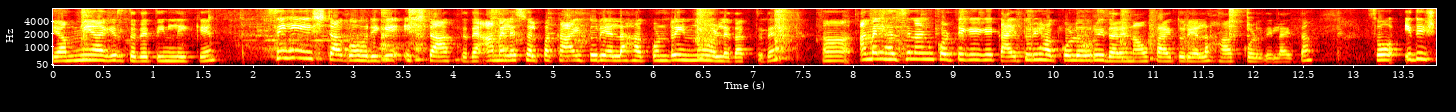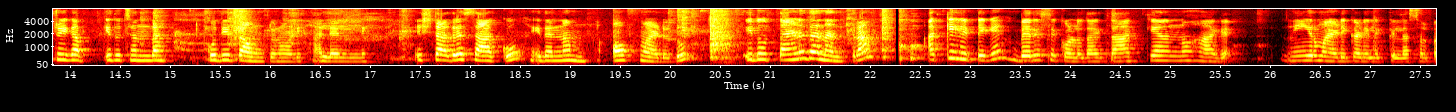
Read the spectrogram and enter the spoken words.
ಯಮ್ಮಿ ಆಗಿರ್ತದೆ ತಿನ್ನಲಿಕ್ಕೆ ಸಿಹಿ ಇಷ್ಟ ಆಗುವವರಿಗೆ ಇಷ್ಟ ಆಗ್ತದೆ. ಆಮೇಲೆ ಸ್ವಲ್ಪ ಕಾಯಿ ತುರಿ ಎಲ್ಲ ಹಾಕೊಂಡ್ರೆ ಇನ್ನೂ ಒಳ್ಳೇದಾಗ್ತದೆ. ಆಮೇಲೆ ಹಲಸಿನ ಹಣ್ಣು ಕೊಟ್ಟಿಗೆಗೆ ಕಾಯಿ ತುರಿ ಹಾಕ್ಕೊಳ್ಳೋರು ಇದ್ದಾರೆ. ನಾವು ಕಾಯಿ ತುರಿ ಎಲ್ಲ ಹಾಕ್ಕೊಳ್ಳೋದಿಲ್ಲ ಆಯಿತಾ? ಸೊ ಇದಿಷ್ಟು ಈಗ. ಇದು ಚಂದ ಕುದೀತಾ ಉಂಟು ನೋಡಿ ಅಲ್ಲಲ್ಲಿ. ಇಷ್ಟಾದರೆ ಸಾಕು. ಇದನ್ನು ಆಫ್ ಮಾಡೋದು. ಇದು ತಣದ ನಂತರ ಅಕ್ಕಿ ಹಿಟ್ಟಿಗೆ ಬೆರೆಸಿಕೊಳ್ಳೋದಾಯ್ತಾ ಅಕ್ಕಿಯನ್ನು ಹಾಗೆ. ನೀರು ಮಾಡಿ ಕಡಿಲಿಕ್ಕಿಲ್ಲ ಸ್ವಲ್ಪ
